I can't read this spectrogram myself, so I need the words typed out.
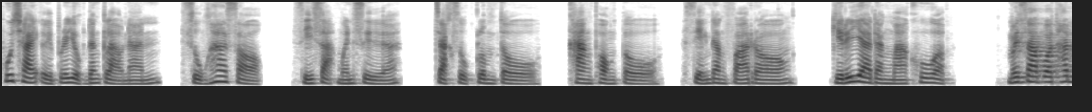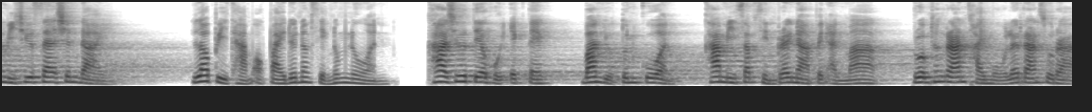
ผู้ชายเอ่ยประโยคดังกล่าวนั้น สูงห้าศอก ศีรษะเหมือนเสือ จากสุกกลมโต คางพองโต เสียงดังฟ้าร้อง กิริยาดังมาควบ ไม่ทราบว่าท่านมีชื่อแท้เช่นใด เล่าปีถามออกไปด้วยน้ำเสียงนุ่มนวล ข้าชื่อเตียวหุยเอกเต็ก บ้านอยู่ตุ้นกวน ข้ามีทรัพย์สินไรนาเป็นอันมาก รวมทั้งร้านขายหมูและร้านสุรา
